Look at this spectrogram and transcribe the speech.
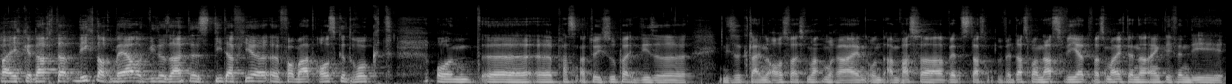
weil ich gedacht habe, nicht noch mehr und wie du sagtest, DIN A4-Format ausgedruckt und äh, äh, passt natürlich super in diese, in diese kleinen Ausweismappen rein. Und am Wasser, wenn's das, wenn das mal nass wird, was mache ich denn dann eigentlich, wenn die,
